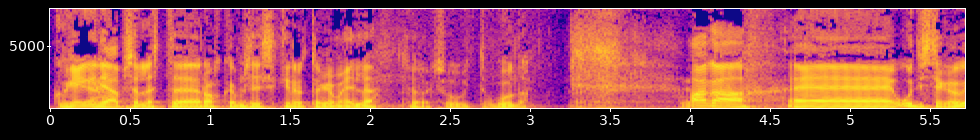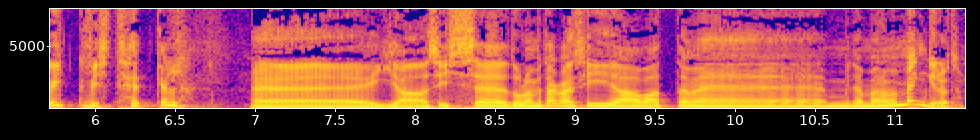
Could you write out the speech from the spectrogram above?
kui keegi ja. teab sellest eh, rohkem, siis kirjutage meile, see oleks huvitav kuulda. aga äh, uudistega kõik vist hetkel äh, ja siis tuleme tagasi ja vaatame, mida me oleme mänginud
